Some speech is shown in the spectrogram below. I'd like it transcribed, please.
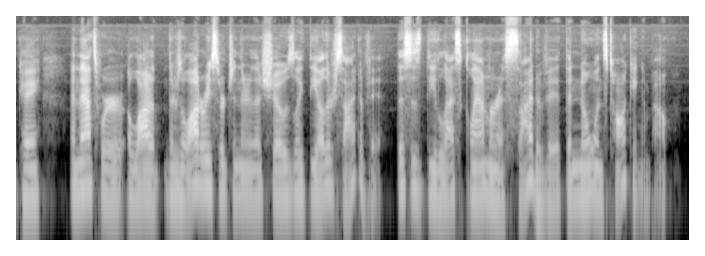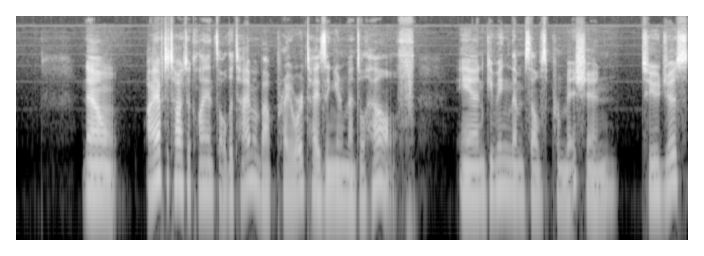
okay? And that's where a lot of there's a lot of research in there that shows like the other side of it. This is the less glamorous side of it that no one's talking about. Now, I have to talk to clients all the time about prioritizing your mental health and giving themselves permission to just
